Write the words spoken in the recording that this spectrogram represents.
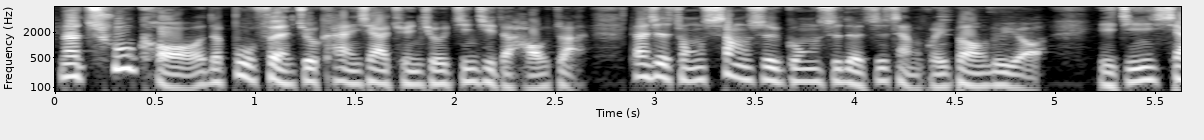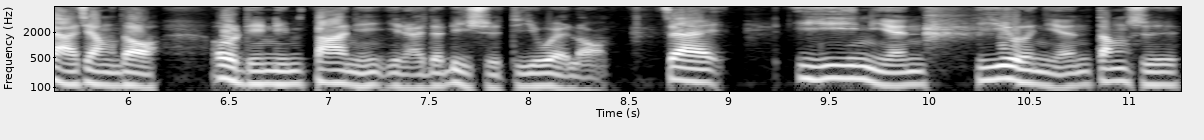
那出口的部分就看一下全球经济的好转，但是从上市公司的资产回报率哦，已经下降到二零零八年以来的历史低位了。在一一年、一二年，当时。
